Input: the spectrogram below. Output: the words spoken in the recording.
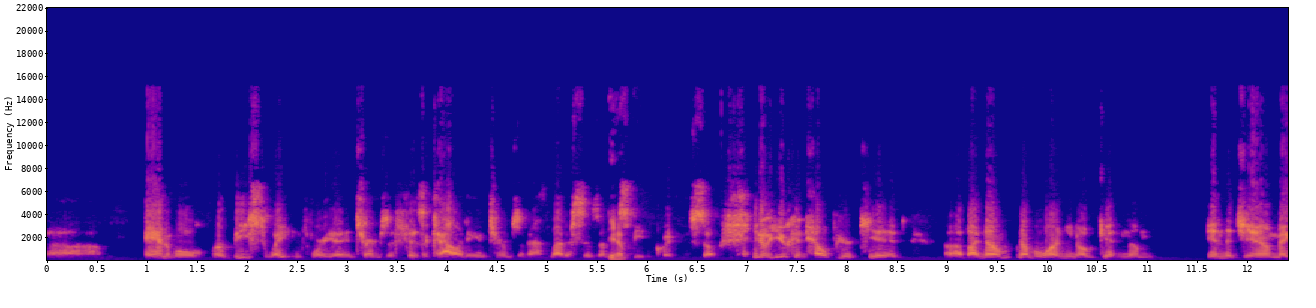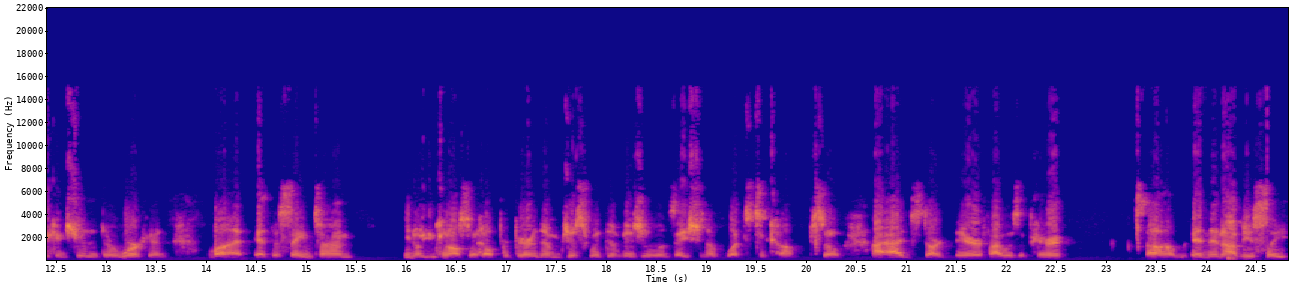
uh, animal or beast waiting for you in terms of physicality, in terms of athleticism, yep. and speed and quickness. So you know you can help your kid uh, by num- number one, you know, getting them in the gym, making sure that they're working, but at the same time you know, you can also help prepare them just with the visualization of what's to come. So I, would start there if I was a parent. Um, and then obviously,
